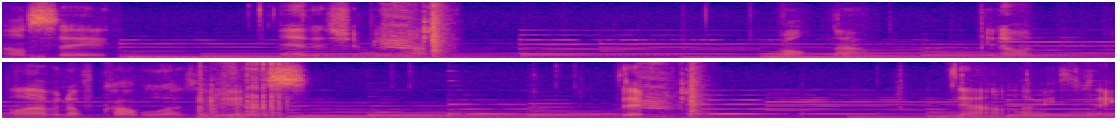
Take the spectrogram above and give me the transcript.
I'll say, yeah, this should be enough. Well, no. You know what? I'll have enough cobble as it is. There. Now, let me think.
